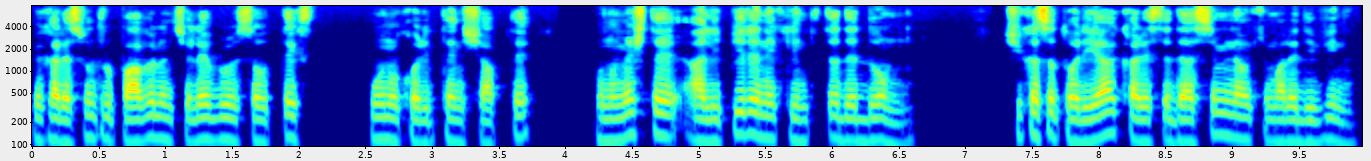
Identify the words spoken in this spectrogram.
pe care Sfântul Pavel în celebrul său text 1 Corinteni 7 o numește alipire neclintită de Domnul, și căsătoria, care este de asemenea o chemare divină.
